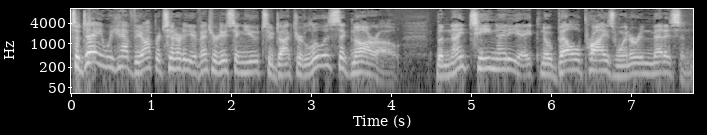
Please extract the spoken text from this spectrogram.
Today, we have the opportunity of introducing you to Dr. Louis Ignarro, the 1998 Nobel Prize winner in medicine.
